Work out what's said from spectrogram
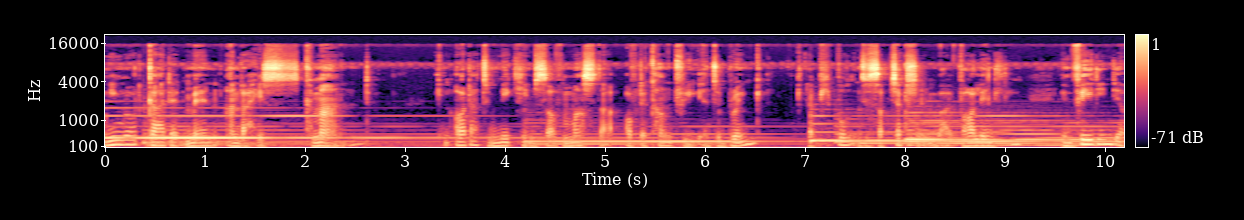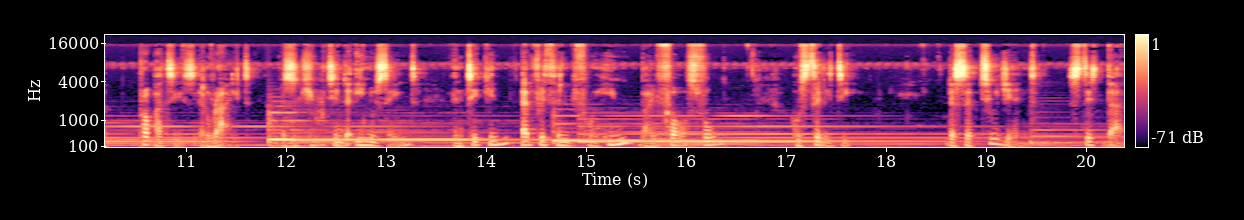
Nimrod guided men under his command in order to make himself master of the country and to bring the people into subjection by violently invading their properties and right, persecuting the innocent, and taking everything before him by forceful hostility. The Septuagint states that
